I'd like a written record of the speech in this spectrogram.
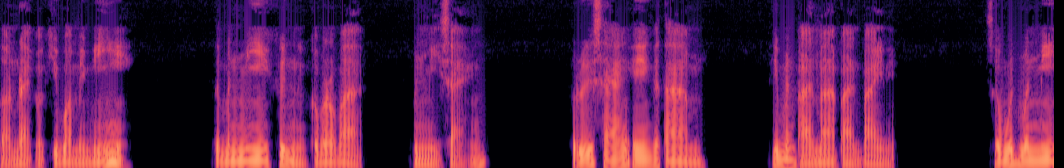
ตอนแรกก็คิดว่าไม่มี แต่มันมีขึ้นก็เพราะว่ามันมีแสง หรือแสงเองก็ตาม ที่มันผ่านมาผ่านไปเนี่ย สมมติมันมี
